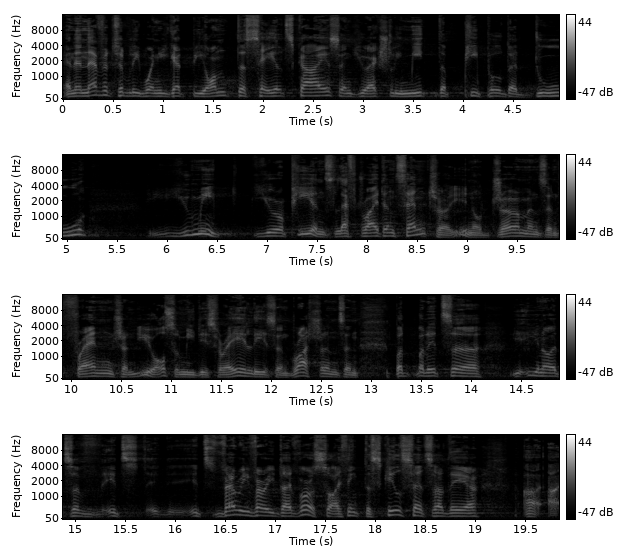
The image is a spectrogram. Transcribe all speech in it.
And inevitably, when you get beyond the sales guys and you actually meet the people that do, you meet Europeans left, right, and center, you know, Germans and French, and you also meet Israelis and Russians, and, but, but it's, a, you know, it's, a, it's, it's very, very diverse. So I think the skill sets are there. Uh,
